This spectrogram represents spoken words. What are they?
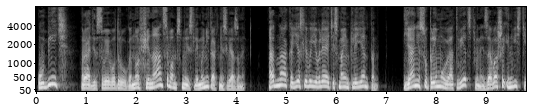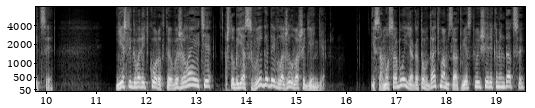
убить ради своего друга, но в финансовом смысле мы никак не связаны. Однако, если вы являетесь моим клиентом, я несу прямую ответственность за ваши инвестиции. Если говорить коротко, вы желаете, чтобы я с выгодой вложил ваши деньги». И, само собой, я готов дать вам соответствующие рекомендации.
